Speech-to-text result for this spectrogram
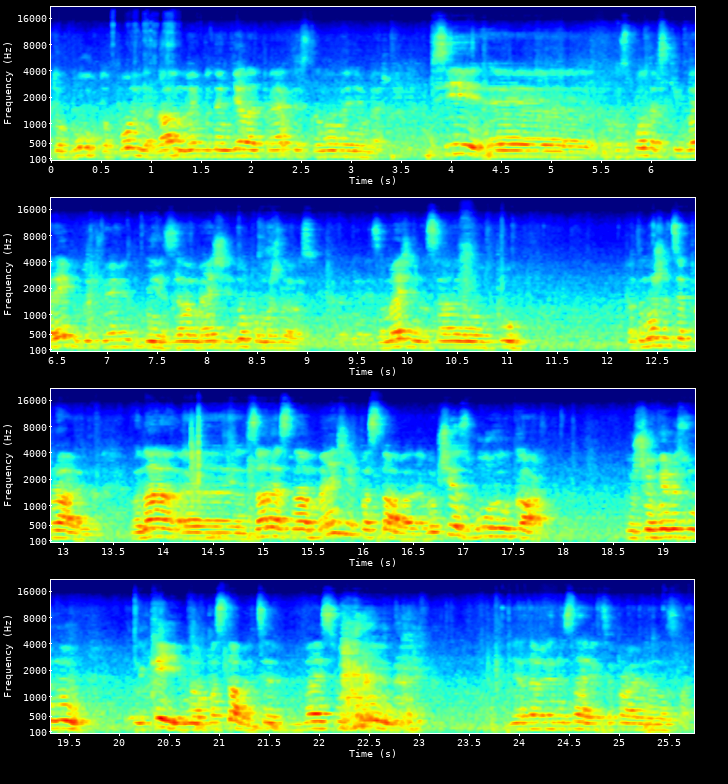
Хто був, хто пам'ятає, да? ми будемо робити проекти встановлення меж. Всі е, господарські двори будуть виведені за межі, ну по можливості, за межі населеного пункту. Тому що це правильно. Вона е, зараз нам межі поставили взагалі з Google карт. Ну що ви ну, Київ нам поставили, це весь ну, я навіть не знаю, як це правильно назвати.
